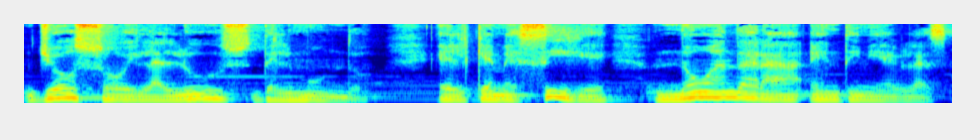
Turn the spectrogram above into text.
yo soy la luz del mundo. El que me sigue no andará en tinieblas,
